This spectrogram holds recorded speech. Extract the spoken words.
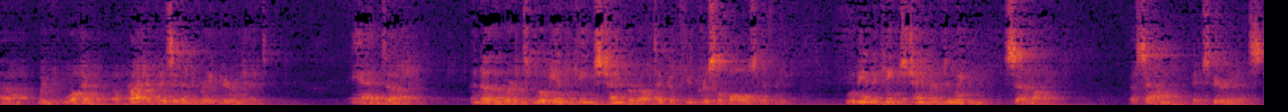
uh, we will have a private visit in the Great Pyramid. And uh, in other words, we'll be in the King's Chamber. I'll take a few crystal bowls with me. We'll be in the King's Chamber doing ceremony, a sound experience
